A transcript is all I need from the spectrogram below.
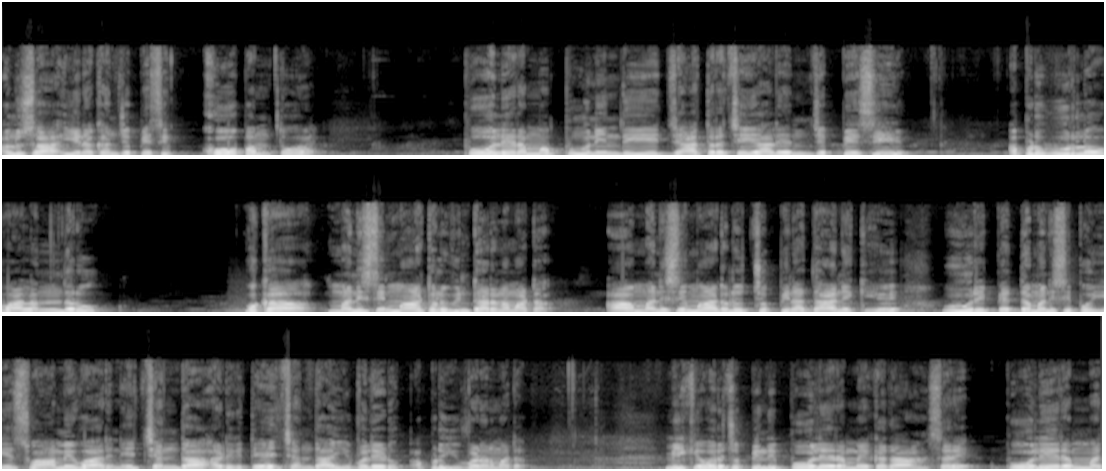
అలుసా ఈయనకని చెప్పేసి కోపంతో పోలేరమ్మ పూనింది జాతర చేయాలి అని చెప్పేసి అప్పుడు ఊర్లో వాళ్ళందరూ ఒక మనిషి మాటలు వింటారన్నమాట. ఆ మనిషి మాటలు చెప్పిన దానికి ఊరి పెద్ద మనిషి పోయి స్వామివారిని చందా అడిగితే చందా ఇవ్వలేడు. అప్పుడు ఇవ్వడనమాట మీకెవరు చెప్పింది? పోలేరమ్మే కదా. సరే పోలేరమ్మ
